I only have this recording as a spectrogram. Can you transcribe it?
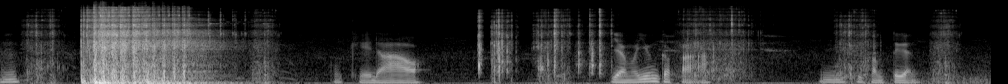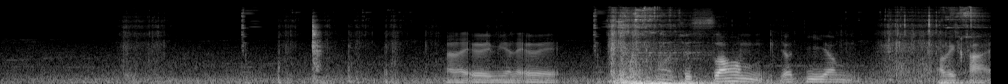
หืมโอเค ดาว อย่ามายุ่งกับป่านี่คือคำเตือนอะไรเอ่ย มีอะไรเอ่ยชุดซ่อมยอดเยี่ยม เอาไปขาย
